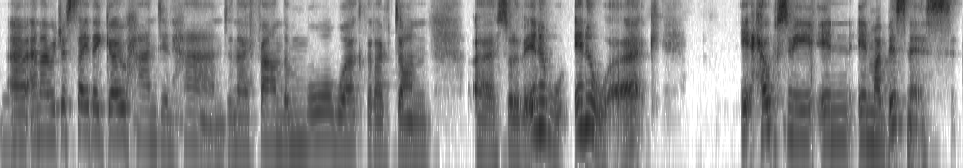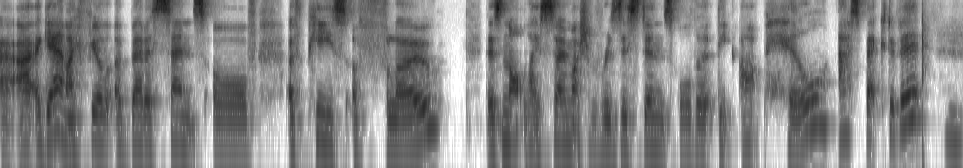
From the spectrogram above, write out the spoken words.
yeah. Uh, and I would just say they go hand in hand. And I found the more work that I've done, uh, sort of inner inner work, it helps me in in my business. Uh, again, I feel a better sense of of peace, of flow, there's not like so much of resistance or the the uphill aspect of it mm.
